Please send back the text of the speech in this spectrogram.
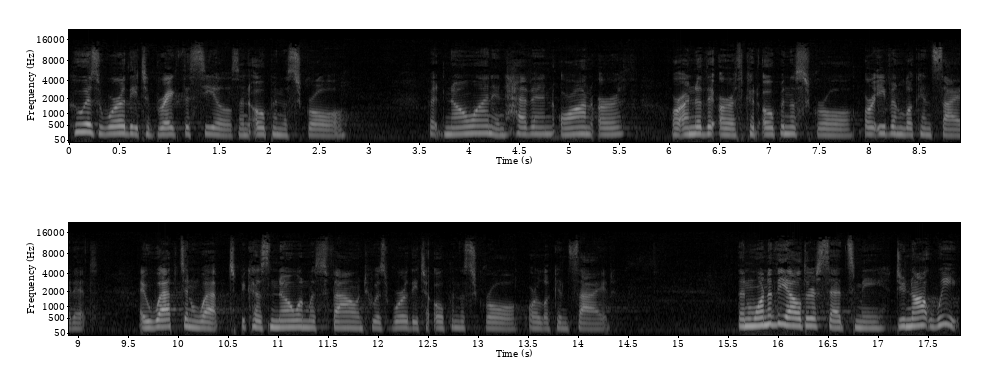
Who is worthy to break the seals and open the scroll? But no one in heaven or on earth or under the earth could open the scroll or even look inside it. I wept and wept because no one was found who was worthy to open the scroll or look inside. Then one of the elders said to me, Do not weep.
